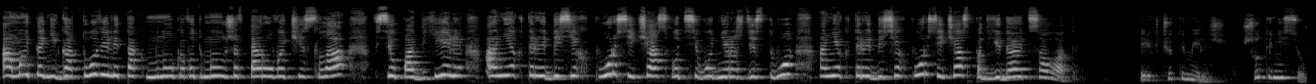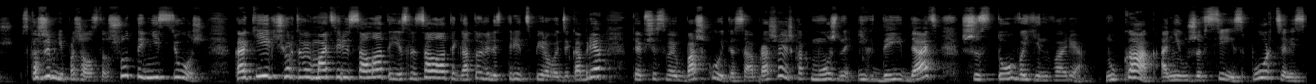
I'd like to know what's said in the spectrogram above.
а мы-то не готовили так много, вот мы уже второго числа все подъели, а некоторые до сих пор сейчас, вот сегодня Рождество, а некоторые до сих пор сейчас подъедают салаты. Ирих, что ты мелешь? Что ты несешь? Скажи мне, пожалуйста, что ты несешь? Какие к чертовой матери салаты? Если салаты готовились 31 декабря, ты вообще свою башку это соображаешь, как можно их доедать 6 января? Ну как? Они уже все испортились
